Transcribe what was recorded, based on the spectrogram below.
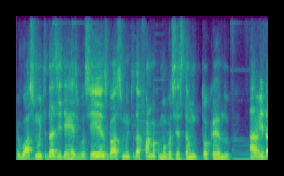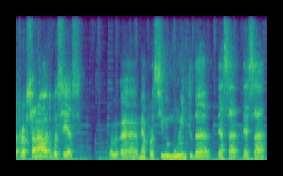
Eu gosto muito das ideias de vocês, gosto muito da forma como vocês estão tocando a vida profissional de vocês uh, me aproximo muito da, dessa, dessa,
